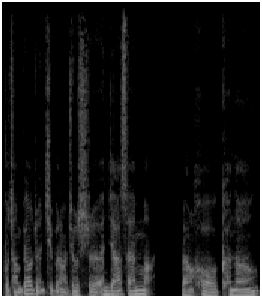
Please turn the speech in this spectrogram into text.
补偿标准基本上就是 N 加三嘛，然后可能，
